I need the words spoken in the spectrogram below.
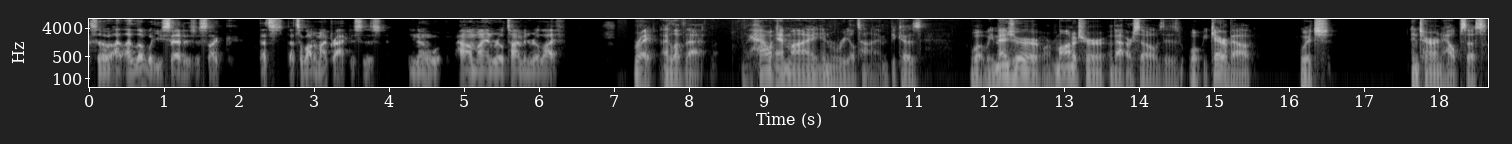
So I, I love what you said is just like, that's, that's a lot of my practices, you know, how am I in real time in real life? Right. I love that. How am I in real time? Because what we measure or monitor about ourselves is what we care about, which in turn helps us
